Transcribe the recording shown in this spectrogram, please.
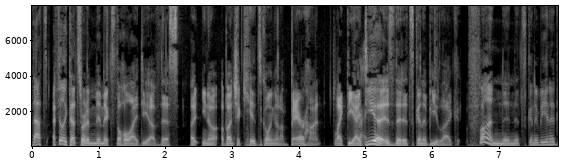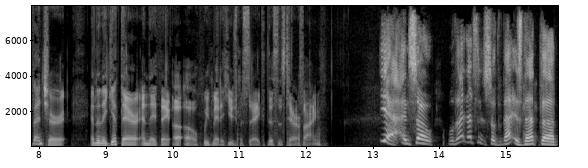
that's i feel like that sort of mimics the whole idea of this uh, you know a bunch of kids going on a bear hunt like the Right. idea is that it's going to be like fun and it's going to be an adventure and then they get there and they think uh-oh we've made a huge mistake this is terrifying Yeah, and so well that that's so that is that the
